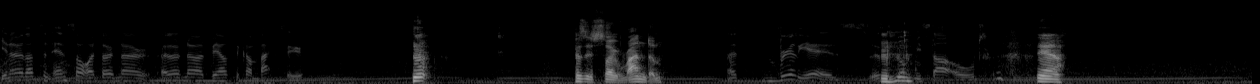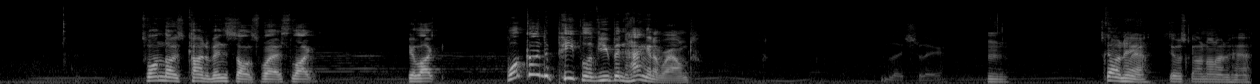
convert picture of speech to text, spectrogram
You know, that's an insult I don't know, I don't know I'd be able to come back to. Because it's so random. It really is. It's mm -hmm. got me startled. yeah. One of those kind of insults where it's like, you're like, what kind of people have you been hanging around? Literally. Hmm. Let's go in here. See what's going on in here.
